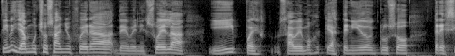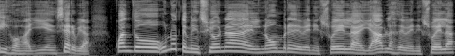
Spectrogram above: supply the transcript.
tienes ya muchos años fuera de Venezuela y pues sabemos que has tenido incluso tres hijos allí en Serbia. Cuando uno te menciona el nombre de Venezuela y hablas de Venezuela,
